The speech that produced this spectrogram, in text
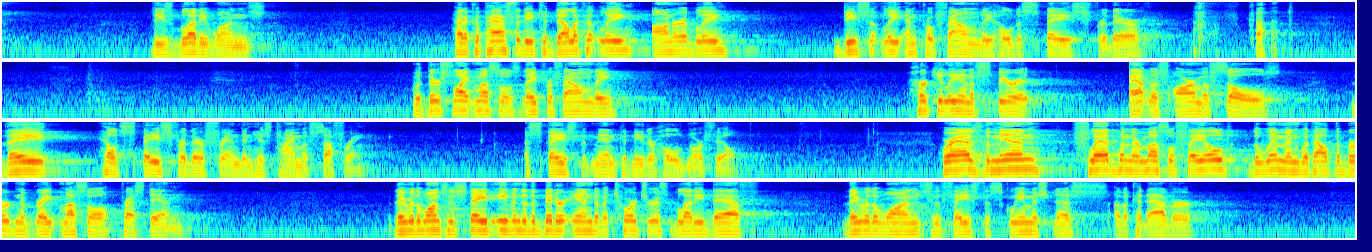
these bloody ones had a capacity to delicately, honorably, decently, and profoundly hold a space for their God. With their slight muscles, they profoundly, Herculean of spirit, Atlas arm of souls, they held space for their friend in his time of suffering, a space that men could neither hold nor fill. Whereas the men fled when their muscle failed, the women, without the burden of great muscle, pressed in. They were the ones who stayed even to the bitter end of a torturous, bloody death. They were the ones who faced the squeamishness of a cadaver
